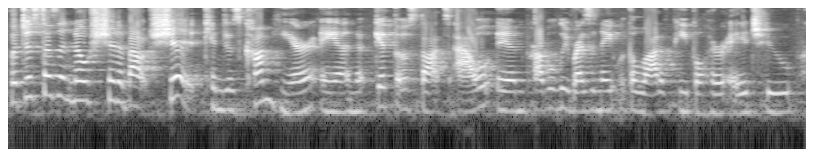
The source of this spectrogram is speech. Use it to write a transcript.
but just doesn't know shit about shit, can just come here and get those thoughts out and probably resonate with a lot of people her age who probably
